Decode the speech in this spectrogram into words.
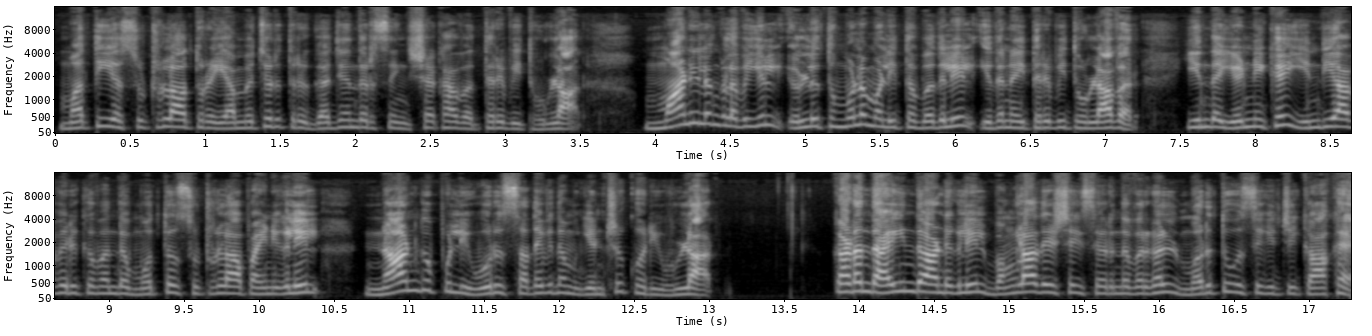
மத்திய சுற்றுலாத்துறை அமைச்சர் திரு. கஜேந்தர் சிங் ஷெகாவத் தெரிவித்துள்ளார். மாநிலங்களவையில் எழுத்து மூலம் அளித்த பதிலில் இதனை தெரிவித்துள்ள அவர் இந்த எண்ணிக்கை இந்தியாவிற்கு வந்த மொத்த சுற்றுலா பயணிகளில் நான்கு புள்ளி ஒரு சதவீதம் என்று கூறியுள்ளார். கடந்த ஐந்து ஆண்டுகளில் பங்களாதேஷை சேர்ந்தவர்கள் மருத்துவ சிகிச்சைக்காக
